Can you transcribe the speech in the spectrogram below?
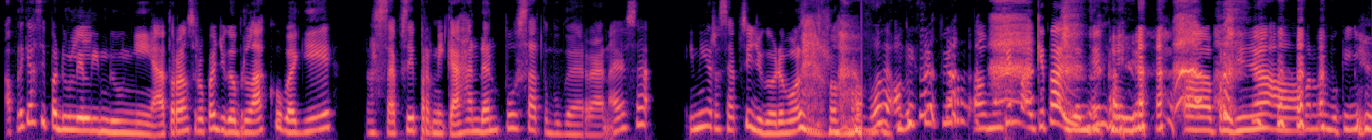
aplikasi Peduli Lindungi. Aturan serupa juga berlaku bagi resepsi pernikahan dan pusat kebugaran. Ayo, Sa, ini resepsi juga udah boleh loh. Oh, boleh, oke Fir, Fir. Eh, mungkin eh, kita janjian kali ya eh, perginya eh, apa namanya bookingnya.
